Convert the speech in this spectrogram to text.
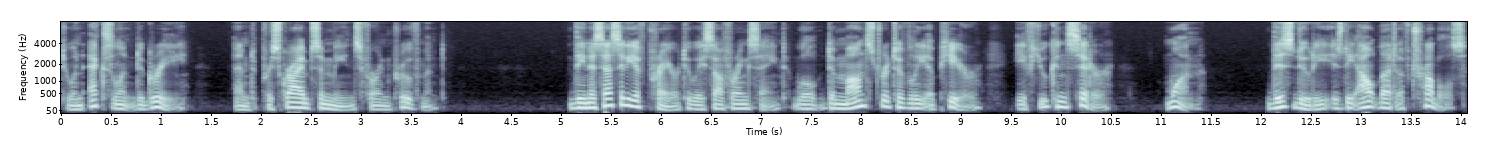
to an excellent degree, and prescribe some means for improvement. The necessity of prayer to a suffering saint will demonstratively appear if you consider 1. This duty is the outlet of troubles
